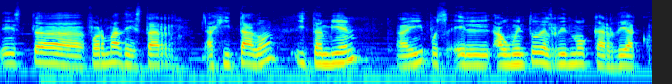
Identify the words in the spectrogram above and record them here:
esta forma de estar agitado y también ahí pues el aumento del ritmo cardíaco.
